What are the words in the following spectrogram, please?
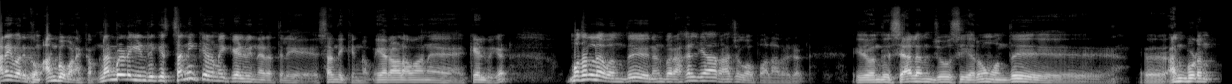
அனைவருக்கும் அன்பு வணக்கம். நண்பர்களை இன்றைக்கு சனிக்கிழமை கேள்வி நேரத்திலே சந்திக்கின்றோம். ஏராளமான கேள்விகள். முதல்ல வந்து நண்பர் அகல்யா ராஜகோபால் அவர்கள். இது வந்து சேலம் ஜோசியரும் வந்து அன்புடன்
